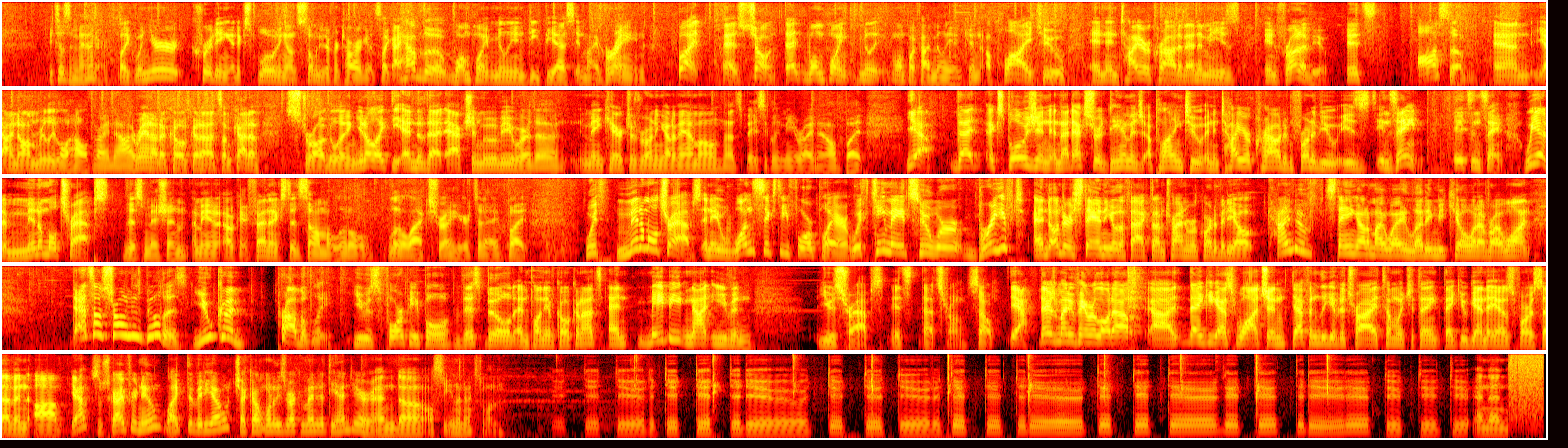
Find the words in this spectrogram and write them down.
it doesn't matter. Like, when you're critting and exploding on so many different targets, like, I have the million DPS in my brain, but, as shown, that 1.5 million can apply to an entire crowd of enemies in front of you. It's awesome. And yeah, I know I'm really low health right now. I ran out of coconuts. I'm kind of struggling. You know, like the end of that action movie where the main character's running out of ammo? That's basically me right now. But yeah, that explosion and that extra damage applying to an entire crowd in front of you is insane. It's insane. We had minimal traps this mission. I mean, okay, Fenix did some a little little extra here today, but with minimal traps in a 164 player with teammates who were briefed and understanding of the fact that I'm trying to record a video, kind of staying out of my way, letting me kill whatever I want. That's how strong this build is. You could probably use four people, this build, and plenty of coconuts, and maybe not even use traps. It's that strong. So yeah, there's my new favorite loadout. Uh, thank you guys for watching. Definitely give it a try. Tell me what you think. Thank you again to AS407. Um, yeah, subscribe if you're new. Like the video. Check out one of these recommended at the end here, and uh, I'll see you in the next one. And then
